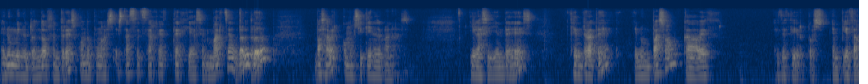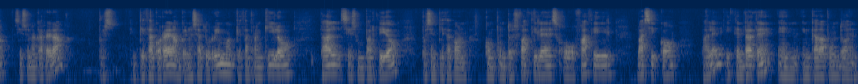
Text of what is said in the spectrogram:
en un minuto, en dos, en tres, cuando pongas estas estrategias en marcha, vas a ver como si tienes ganas. Y la siguiente es, céntrate en un paso cada vez. Es decir, pues empieza, si es una carrera, pues empieza a correr, aunque no sea tu ritmo, empieza tranquilo, tal. Si es un partido, pues empieza con, con puntos fáciles, juego fácil, básico, ¿vale? Y céntrate en, cada punto, en,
